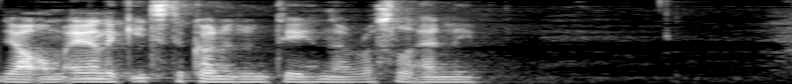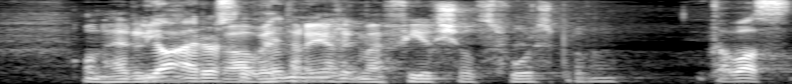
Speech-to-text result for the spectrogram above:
ja, om eigenlijk iets te kunnen doen tegen Russell Henley. Henley ja, en Russell ja, Henley, daar eigenlijk met vier shots voorsprongen. Dat was...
